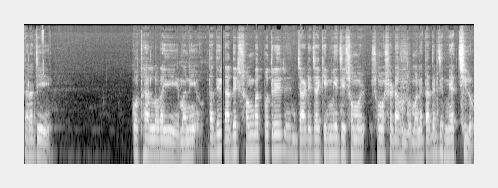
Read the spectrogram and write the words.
তারা যে কথার লড়াইয়ে মানে তাদের তাদের সংবাদপত্রের জাডেজাকে নিয়ে যে সম- সমস্যাটা হলো মানে তাদের যে ম্যাচ ছিল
